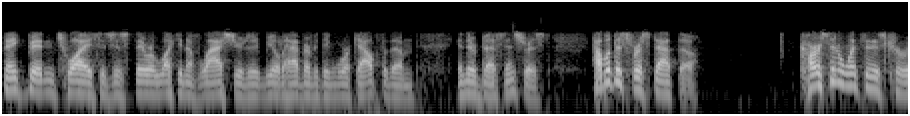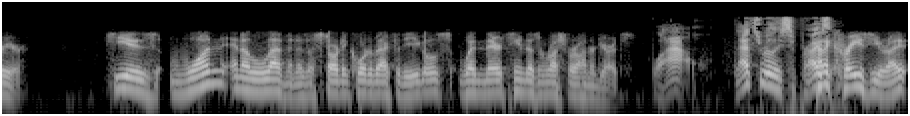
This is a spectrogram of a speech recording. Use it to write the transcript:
snake bitten twice. It's just they were lucky enough last year to be able to have everything work out for them in their best interest. How about this for a stat though? Carson Wentz in his career, he is one and eleven as a starting quarterback for the Eagles when their team doesn't rush for 100 yards. Wow. That's really surprising. Kind of crazy, right?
